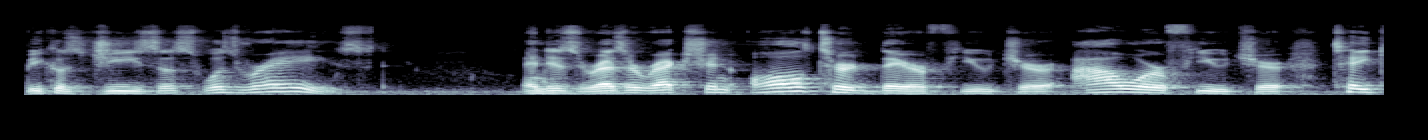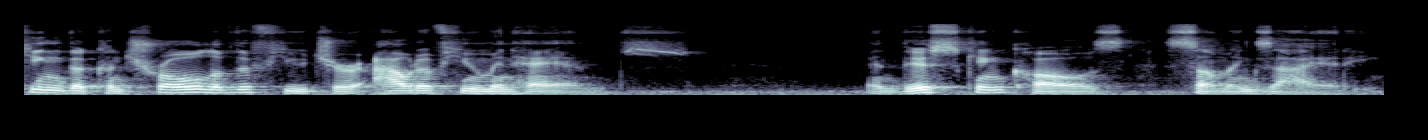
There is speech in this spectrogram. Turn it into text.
because Jesus was raised. And his resurrection altered their future, our future, taking the control of the future out of human hands. And this can cause some anxiety.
